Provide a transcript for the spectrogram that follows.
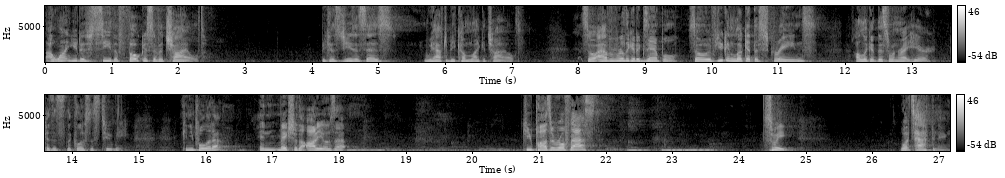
I want you to see the focus of a child because Jesus says we have to become like a child. So I have a really good example. So if you can look at the screens, I'll look at this one right here because it's the closest to me. Can you pull it up? And make sure the audio is up. Can you pause it real fast? Sweet. What's happening?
